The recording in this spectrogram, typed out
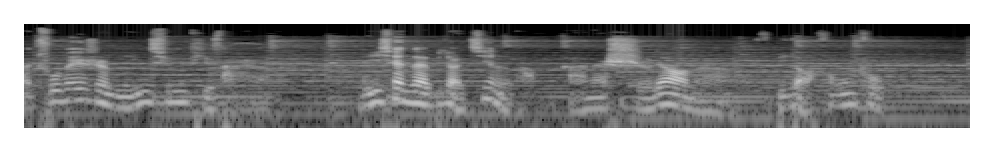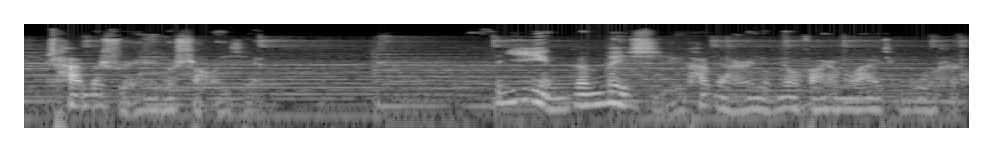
啊，除非是明清题材的，离现在比较近了啊，那史料呢比较丰富，掺的水也就少一些。伊尹跟妹喜他们俩人有没有发生过爱情故事呢？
